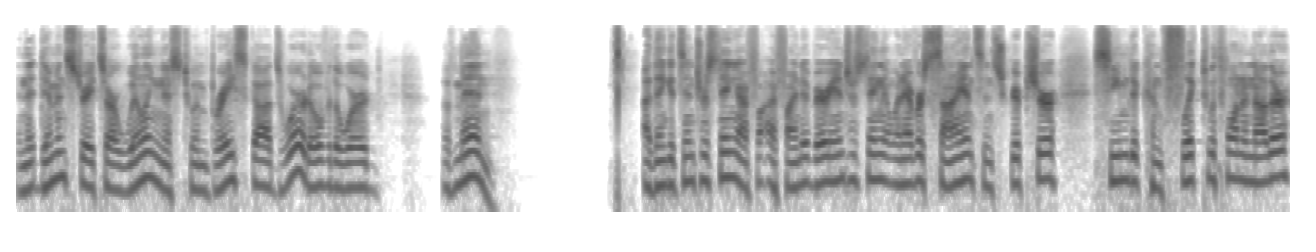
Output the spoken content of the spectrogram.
And that demonstrates our willingness to embrace God's word over the word of men. I think it's interesting. I, f- I find it very interesting that whenever science and scripture seem to conflict with one another,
